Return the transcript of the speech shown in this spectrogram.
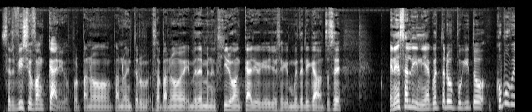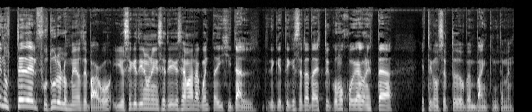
servicios bancarios, para, no, para, no meterme en el giro bancario que yo sé que es muy delicado. Entonces, en esa línea, cuéntanos un poquito, ¿cómo ven ustedes el futuro de los medios de pago? Y yo sé que tiene una iniciativa que se llama la cuenta digital. ¿De qué, de qué se trata esto y cómo juega con esta este concepto de Open Banking también.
